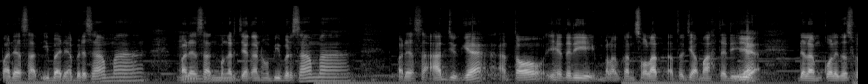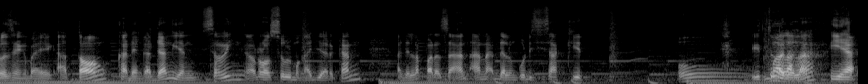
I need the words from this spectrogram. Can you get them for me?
pada saat ibadah bersama, pada saat mengerjakan hobi bersama, pada saat juga atau ya tadi melakukan sholat atau jamaah tadi Iya. ya dalam kualitas-kualitas yang baik atau kadang-kadang yang sering Rasul mengajarkan adalah pada saat anak dalam kondisi sakit Oh, itu malahan. adalah ya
